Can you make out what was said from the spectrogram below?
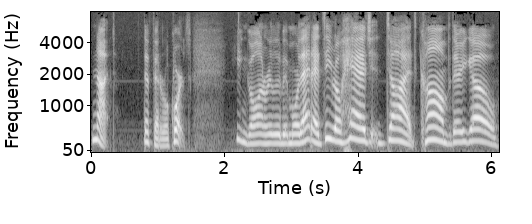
not the federal courts. You can go on and read a little bit more of that at zerohedge.com. There you go.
